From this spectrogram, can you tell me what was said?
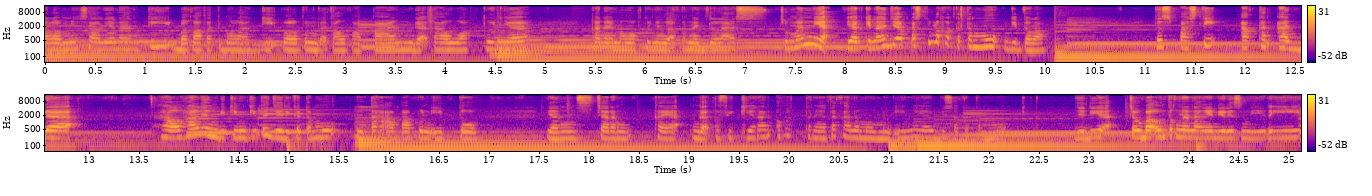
kalau misalnya nanti bakal ketemu lagi walaupun nggak tahu kapan nggak tahu waktunya karena emang waktunya nggak pernah jelas. Cuman ya yakin aja pasti bakal ketemu gitu loh. Terus pasti akan ada hal-hal yang bikin kita jadi ketemu entah apa pun itu. Yang secara kayak nggak kepikiran oh ternyata karena momen ini ya bisa ketemu gitu. jadi ya coba untuk nenangin diri sendiri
